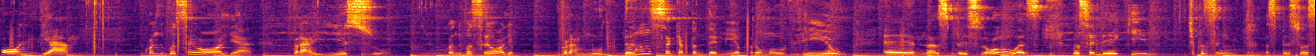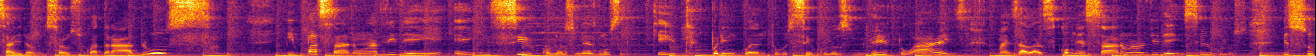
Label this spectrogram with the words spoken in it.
olha, quando você olha para isso, quando você olha para a mudança que a pandemia promoveu é, nas pessoas, você vê que tipo assim as pessoas saíram de seus quadrados e passaram a viver em círculos, mesmo que, por enquanto, círculos virtuais, mas elas começaram a viver em círculos. Isso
